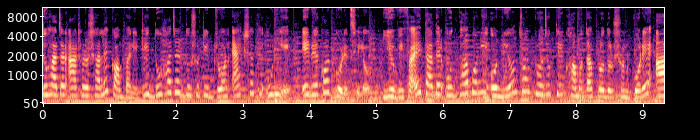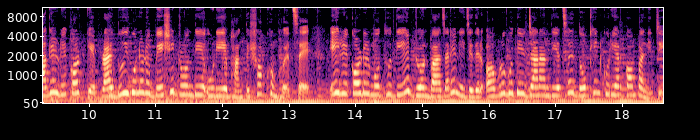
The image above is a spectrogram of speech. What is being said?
দুহাজার আঠারো সালে কোম্পানিটি দু হাজার দুশোটি ড্রোন একসাথে উড়িয়ে এই রেকর্ড করেছিল। ইউবিফাই তাদের উদ্ভাবনী ও নিয়ন্ত্রণ প্রযুক্তির ক্ষমতা প্রদর্শন করে আগের রেকর্ডকে প্রায় দুই গুণেরও বেশি ড্রোন দিয়ে উড়িয়ে ভাঙতে সক্ষম হয়েছে। এই রেকর্ডের মধ্য দিয়ে ড্রোন বাজারে নিজেদের অগ্রগতির জানান দিয়েছে দক্ষিণ কোরিয়ার কোম্পানিটি।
